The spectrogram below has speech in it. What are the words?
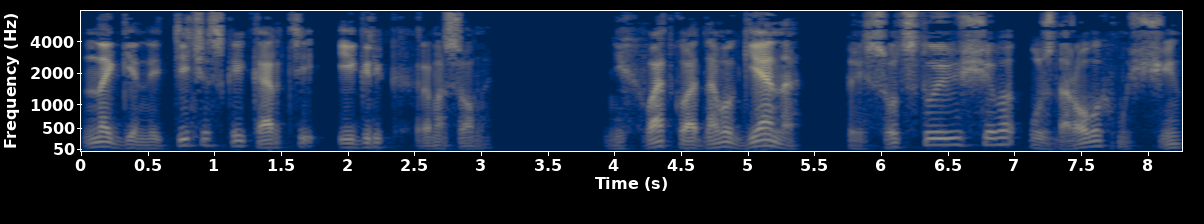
на генетической карте Y-хромосомы. Нехватку одного гена, присутствующего у здоровых мужчин.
